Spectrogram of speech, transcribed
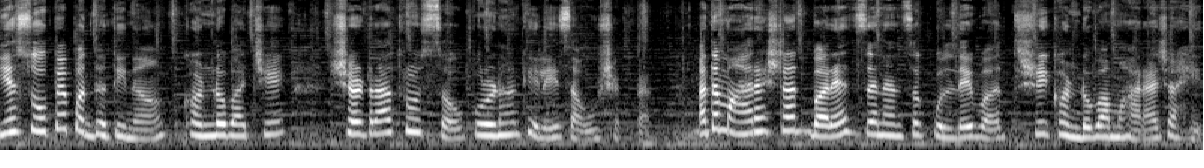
या सोप्या पद्धतीनं खंडोबाचे षडरात्रोत्सव पूर्ण केले जाऊ शकतात. आता महाराष्ट्रात बऱ्याच जणांचं कुलदैवत श्री खंडोबा महाराज आहेत.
